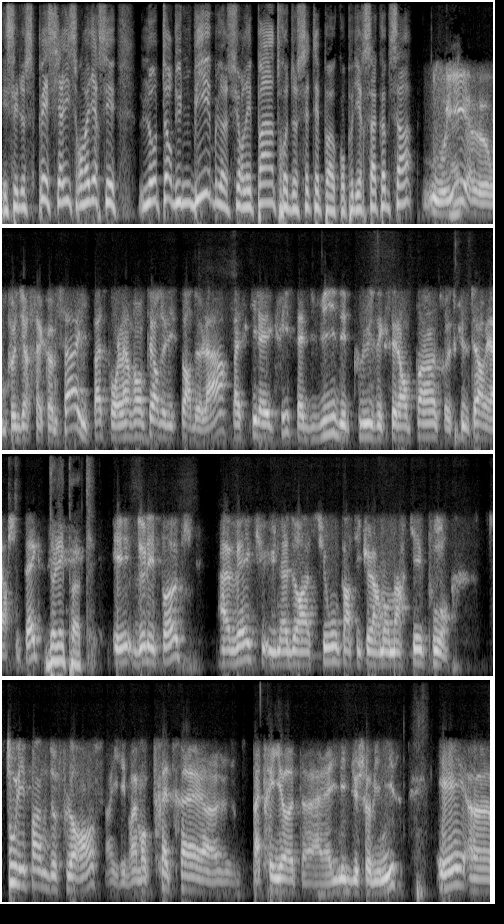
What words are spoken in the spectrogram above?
Et c'est le spécialiste, on va dire, c'est l'auteur d'une bible sur les peintres de cette époque. On peut dire ça comme ça? Oui, euh, on peut dire ça comme ça. Il passe pour l'inventeur de l'histoire de l'art parce qu'il a écrit cette vie des plus excellents peintres, sculpteurs et architectes de l'époque. et de l'époque avec une adoration particulièrement marquée pour tous les peintres de Florence. Il est vraiment très très euh, patriote à la limite du chauvinisme et euh,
